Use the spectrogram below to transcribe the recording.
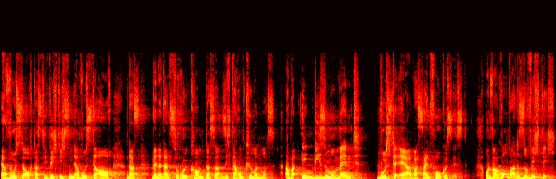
Er wusste auch, dass die wichtig sind. Er wusste auch, dass wenn er dann zurückkommt, dass er sich darum kümmern muss. Aber in diesem Moment wusste er, was sein Fokus ist. Und warum war das so wichtig?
